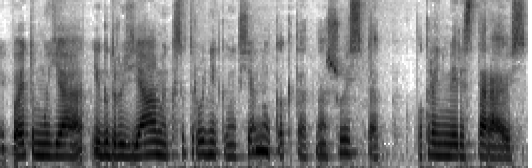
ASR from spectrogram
и поэтому я и к друзьям, и к сотрудникам, и к всем, ну, как-то отношусь так, по крайней мере, стараюсь.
